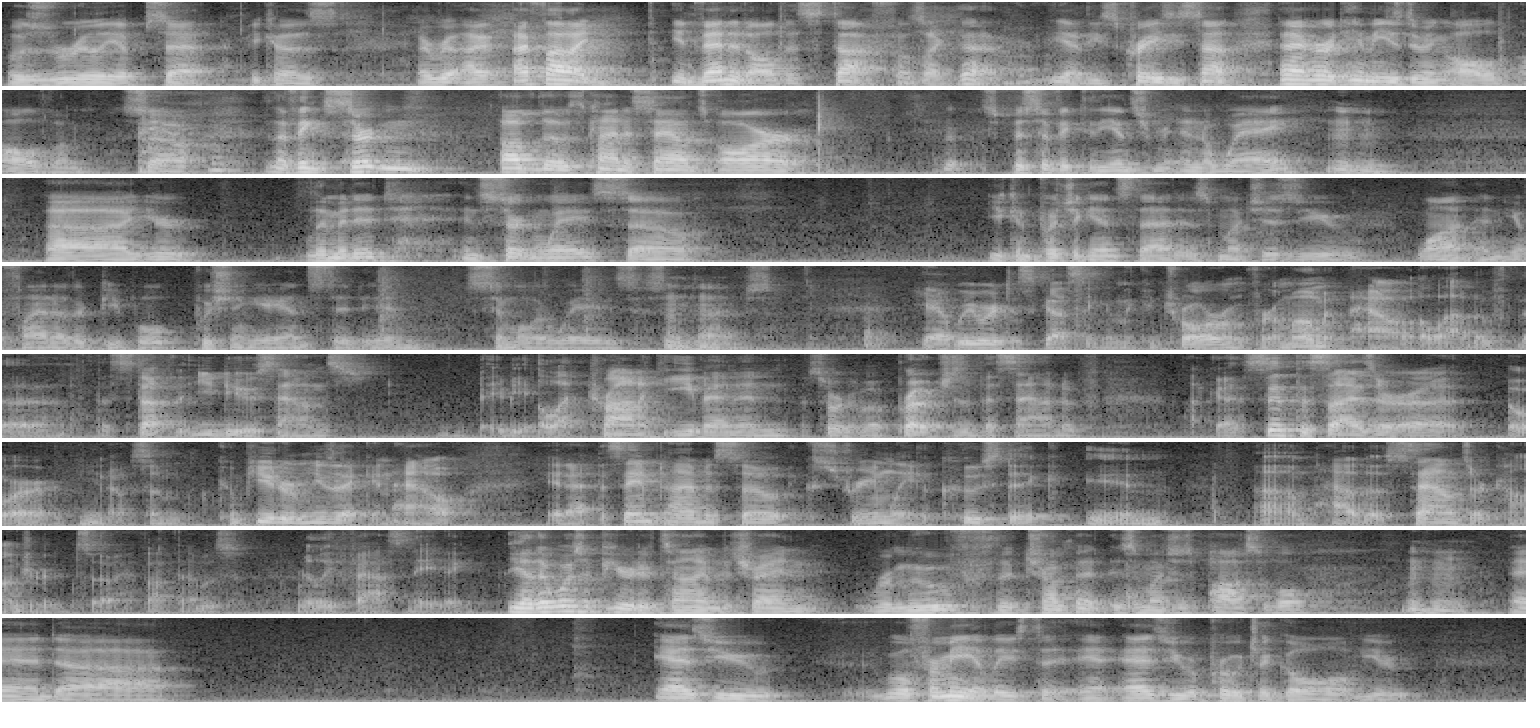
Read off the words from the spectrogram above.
I was really upset because I, re- I, I thought I invented all this stuff. I was like, yeah, yeah, these crazy sounds. And I heard him, he's doing all, all of them. So I think certain of those kind of sounds are specific to the instrument in a way. Mm-hmm. Uh, you're limited in certain ways, so you can push against that as much as you want, and you'll find other people pushing against it in similar ways sometimes. Yeah, we were discussing in the control room for a moment how a lot of the, the stuff that you do sounds maybe electronic even and sort of approaches the sound of like a synthesizer uh, or you know some computer music and how it at the same time is so extremely acoustic in um, how those sounds are conjured. So I thought that was really fascinating. Yeah, there was a period of time to try and remove the trumpet as much as possible. Mm-hmm. and uh, as you well for me at least as you approach a goal you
